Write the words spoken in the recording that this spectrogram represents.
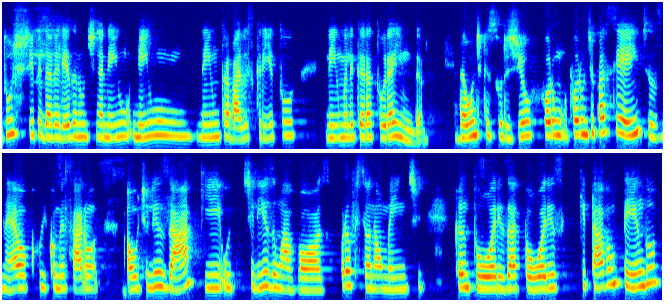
do chip da beleza não tinha nenhum, nenhum, nenhum trabalho escrito, nenhuma literatura ainda. Da onde que surgiu foram, foram de pacientes, né, que começaram a utilizar, que utilizam a voz profissionalmente, cantores, atores, que estavam tendo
